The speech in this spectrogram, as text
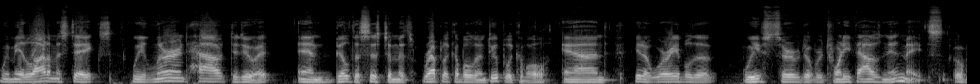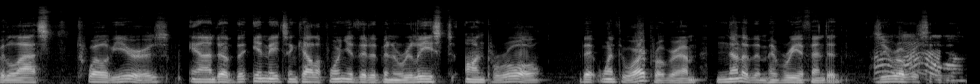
We made a lot of mistakes. We learned how to do it and built a system that's replicable and duplicable. And you know, we're able to. We've served over 20,000 inmates over the last 12 years, and of the inmates in California that have been released on parole that went through our program, none of them have reoffended. Oh, Zero oh, wow. recidivism.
